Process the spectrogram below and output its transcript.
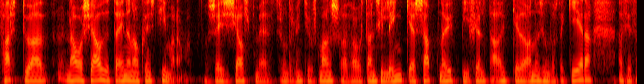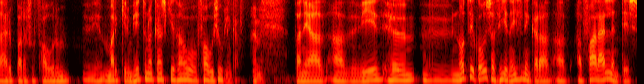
þartu að ná að sjá þetta einan ákveðins tímarama og það segir sér sjálft með 350 manns að þá er dansi lengi að sapna upp í fjölda aðgerða og annað sem þú þarfst að gera af því það eru bara svo fárum eh, margir um hittuna kannski þá og fái sjúklingar Heim. þannig að, að við höfum notið góðs af því hérna íslendingar að, að, að fara ellendis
